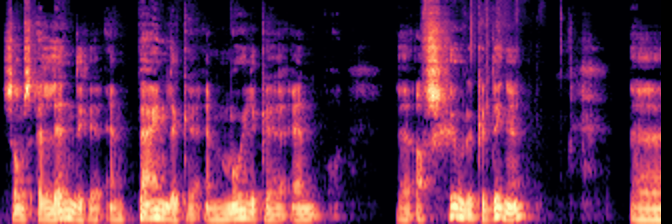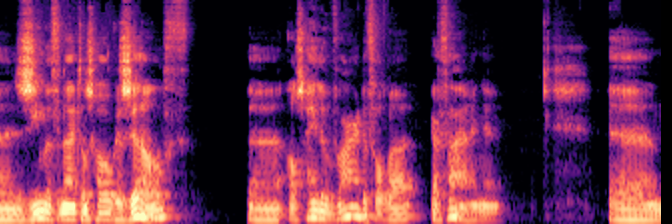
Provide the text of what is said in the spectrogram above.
soms ellendige en pijnlijke en moeilijke en uh, afschuwelijke dingen, uh, zien we vanuit ons hoger zelf als hele waardevolle ervaringen. Ehm,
